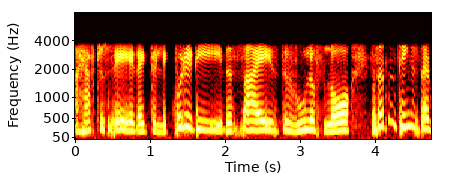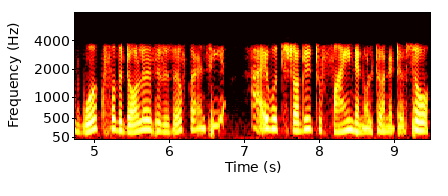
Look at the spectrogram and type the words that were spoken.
I have to say, like the liquidity, the size, the rule of law, certain things that work for the dollar as a reserve currency, I would struggle to find an alternative. So.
